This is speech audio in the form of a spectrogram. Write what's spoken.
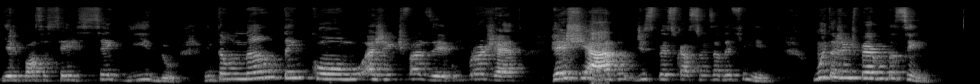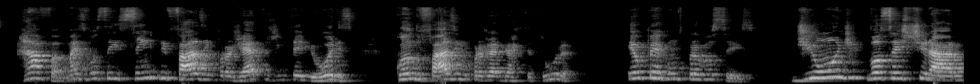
e ele possa ser seguido. Então não tem como a gente fazer um projeto recheado de especificações a definir. Muita gente pergunta assim: Rafa, mas vocês sempre fazem projetos de interiores quando fazem um projeto de arquitetura? Eu pergunto para vocês: de onde vocês tiraram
